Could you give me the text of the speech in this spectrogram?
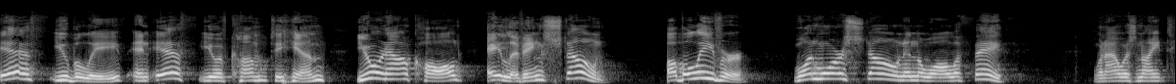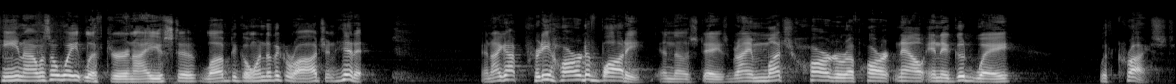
If you believe and if you have come to Him, you are now called a living stone, a believer, one more stone in the wall of faith. When I was 19, I was a weightlifter and I used to love to go into the garage and hit it. And I got pretty hard of body in those days, but I am much harder of heart now in a good way with Christ.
